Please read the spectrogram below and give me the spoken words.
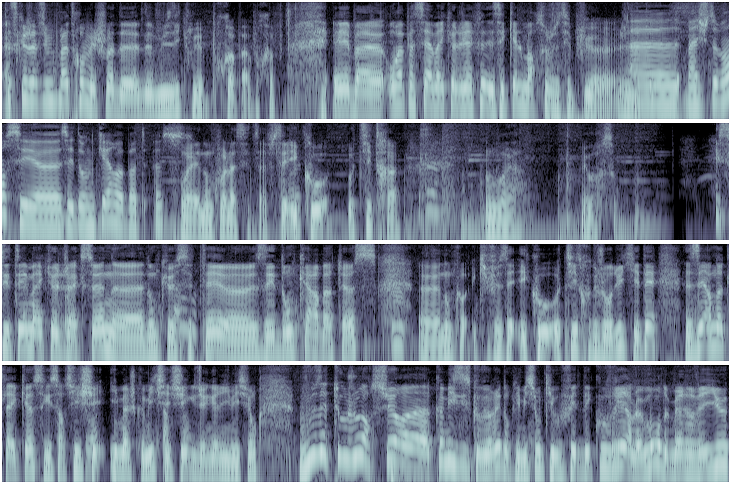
Parce que j'assume pas trop mes choix de, musique, mais pourquoi pas, pourquoi pas. Et bah, on va passer à Michael Jackson. Et c'est quel morceau Je sais plus. Euh, bah justement, c'est c'est Don't Care About Us. Ouais, donc voilà, c'est ça. C'est écho au titre. Donc voilà, le morceau. C'était Michael Jackson, euh, donc euh, c'était euh, They Don't Care About Us, mm. donc qui faisait écho au titre d'aujourd'hui qui était They're Not Like Us, qui est sorti chez Image Comics et chez Jungle Animation. Vous êtes toujours sur Comics Discovery, donc l'émission qui vous fait découvrir le monde merveilleux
